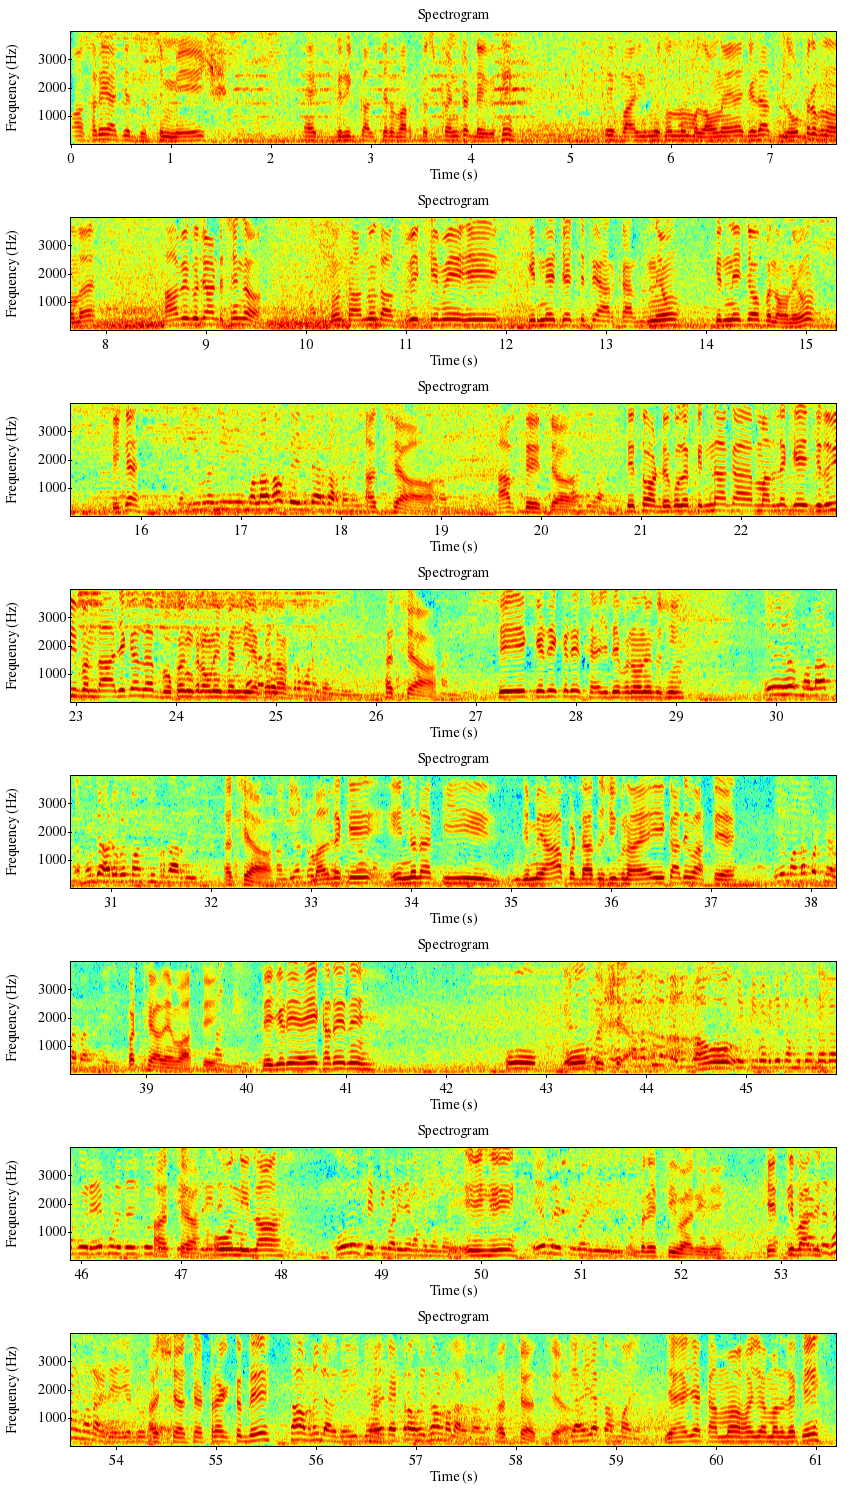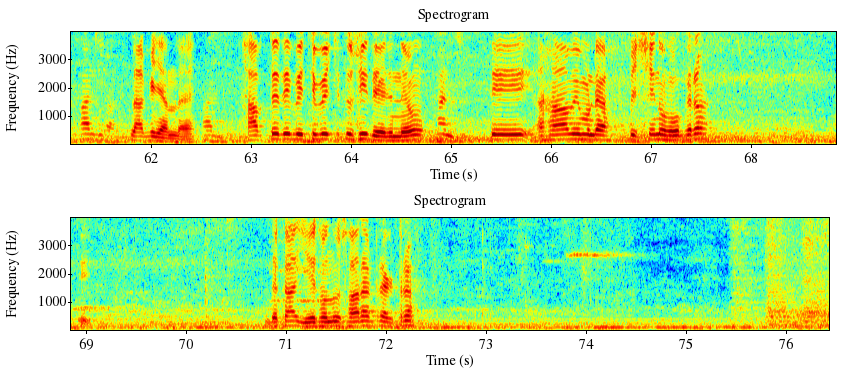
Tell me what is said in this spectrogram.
ਆਪਾਂ ਖੜੇ ਅੱਜ ਦਸ਼ਮੇਸ਼ ਐਗਰੀਕਲਚਰ ਵਰਕਸ ਪਿੰਡ ਢੱਡੇ ਵਿਖੇ ਤੇ ਬਾਈ ਨੂੰ ਤੁਹਾਨੂੰ ਮਿਲਾਉਣੇ ਆ ਜਿਹੜਾ ਲੋਡਰ ਬਣਾਉਂਦਾ ਹਾਂ। ਵੀ ਗੁਰਜੰਟ ਸਿੰਘ ਹੁਣ ਸਾਨੂੰ ਦੱਸ ਵੀ ਕਿਵੇਂ ਇਹ ਕਿੰਨੇ ਚ ਤਿਆਰ ਕਰ ਦਿੰਦੇ ਹੋ ਕਿੰਨੇ ਚ ਉਹ ਬਣਾਉਂਦੇ ਹੋ ਠੀਕ ਹੈ? ਤਕਰੀਬਨ ਅਸੀਂ ਮੱਲਾ ਸਾਹਿਬ ਤੇਜ ਤਿਆਰ ਕਰ ਦਿੰਦੇ ਜੀ ਅੱਛਾ ਹਫ਼ਤੇ ਚ। ਤੇ ਤੁਹਾਡੇ ਕੋਲ ਕਿੰਨਾ ਕਾ ਮਤਲਬ ਕਿ ਜਦੋਂ ਵੀ ਬੰਦਾ ਆ ਜਾਏਗਾ ਬੁਕਿੰਗ ਕਰਾਉਣੀ ਪੈਂਦੀ ਹੈ ਪਹਿਲਾਂ ਅੱਛਾ। ਤੇ ਇਹ ਕਿਹੜੇ ਕਿਹੜੇ ਸਾਈਜ਼ ਦੇ ਬਣਾਉਣੇ ਤੁਸੀਂ? ਇਹ ਮੱਲਾ ਹੁੰਦੇ ਸਾਡੇ ਕੋਲ ਪੰਜ ਛੇ ਪ੍ਰਕਾਰ ਦੇ। ਅੱਛਾ ਹਾਂਜੀ, ਅੱਡੋ ਮਤਲਬ ਕਿ ਇਹਨਾਂ ਦਾ ਕੀ ਜਿਵੇਂ ਆਹ ਵੱਡਾ ਤੁਸੀਂ ਬਣਾਇਆ ਇਹ ਕਾਦੇ ਵਾਸਤੇ ਹੈ ਇਹ ਮੱਲਾ ਭੱਠੇ ਵਾਲਾ ਬਾਕੀ ਹੈ ਜੀ ਪੱਠੇ ਵਾਲਿਆਂ ਵਾਸਤੇ ਹਾਂਜੀ। ਤੇ ਜਿਹੜੇ ਇਹ ਖੜੇ ਨੇ ਉਹ ਉਹ ਪਿੱਛੇ ਅਲੱਗ ਅਲੱਗ ਹੈ ਜੀ ਆਹੋ। ਕੋਈ ਖੇਤੀਬਾੜੀ ਦੇ ਕੰਮ ਚ ਆਉਂਦਾ ਗਾ ਕੋਈ ਰੇਹ ਕੂੜੇ ਦੇ ਕੋਈ ਅੱਛਾ ਬਾਜਰੀ ਦੇ। ਉਹ ਨੀਲਾ ਉਹ ਖੇਤੀਬਾੜੀ ਦੇ ਕੰਮ ਚ ਆਉਂਦਾ ਜੀ ਇਹ ਇਹ ਬਰੇਤੀ ਬਾਜਰੀ ਦੀ ਜੀ ਬਰੇਤੀ ਵਾਰੀ ਦੇ ਖੇਤੀਬਾੜੀ ਦੇ ਹਿਸਾਬ ਨਾਲ ਲੱਗਦੇ ਆ ਜੀ ਅੱਡੋ। ਅੱਛਾ ਅੱਛਾ ਟਰੈਕਟਰ ਦੇ? ਹਿਸਾਬ ਨਹੀਂ ਲੱਗਦੇ ਜੀ ਜਿਹੇ ਟਰੈਕਟਰ ਹੋਏ ਹਿਸਾਬ ਨਾਲ ਲੱਗਦਾ ਗਾ। ਅੱਛਾ ਅੱਛਾ। ਜਿਹੇ ਜਿਹਾ ਕੰਮ ਆ ਜਾਂਦਾ। ਜਿਹੋ ਜਿਹਾ ਕੰਮ ਹੋ ਜਾ ਮਤਲਬ ਕਿ ਹਾਂਜੀ ਹਾਂਜੀ। ਲੱਗ ਜਾਂਦਾ ਹੈ। ਹਾਂਜੀ। ਹਫ਼ਤੇ ਦੇ ਵਿੱਚ ਵਿੱਚ ਤੁਸੀਂ ਦੇ ਦਿੰਦੇ ਹੋ। ਹਾਂਜੀ। ਤੇ ਹਾਂ ਵੀ ਮੁੰਡਾ ਪਿੱਛੇ ਨੂੰ ਹੋ ਕਰਾਂ। ਤੇ ਦਿਖਾਈਏ ਤੁਹਾਨੂੰ ਸਾਰਾ ਟਰੈਕਟਰ।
